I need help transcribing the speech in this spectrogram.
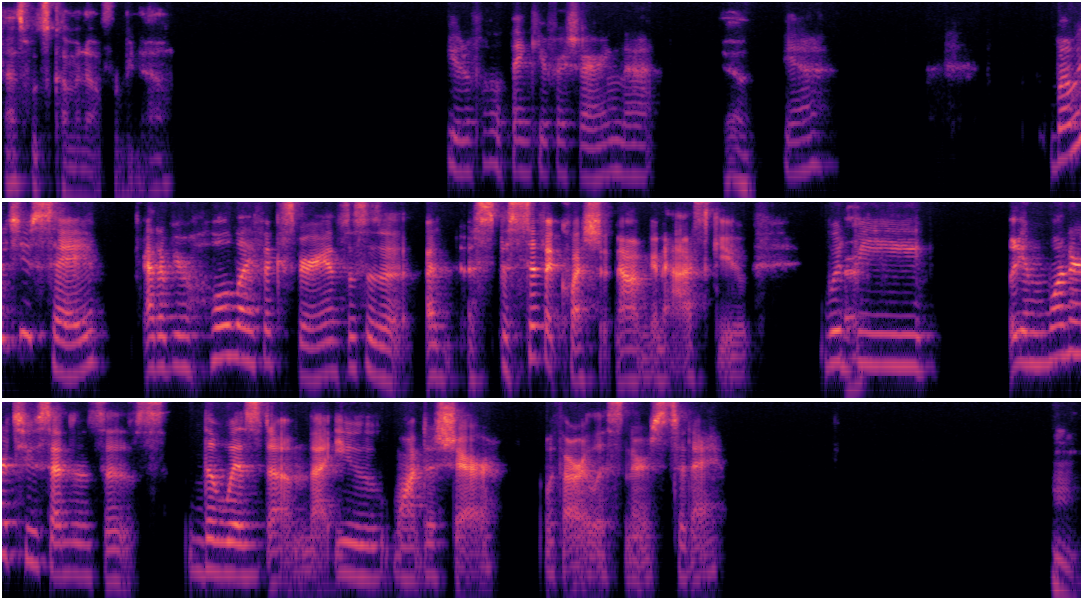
that's what's coming up for me now. Beautiful. Thank you for sharing that. Yeah. Yeah. What would you say out of your whole life experience? This is a, a, a specific question now I'm going to ask you, would okay. be in one or two sentences the wisdom that you want to share with our listeners today? Hmm.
